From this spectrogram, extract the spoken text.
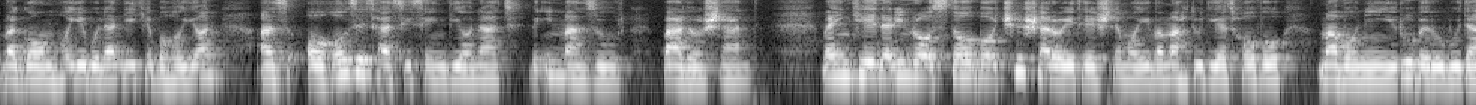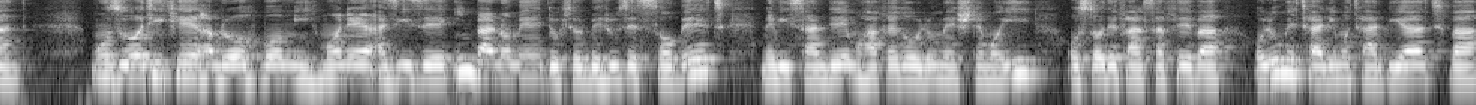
و گام های بلندی که باهایان از آغاز تأسیس این دیانت به این منظور برداشتند و اینکه در این راستا با چه شرایط اجتماعی و محدودیت ها و موانعی روبرو بودند. موضوعاتی که همراه با میهمان عزیز این برنامه دکتر بهروز ثابت نویسنده محقق علوم اجتماعی استاد فلسفه و علوم تعلیم و تربیت و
